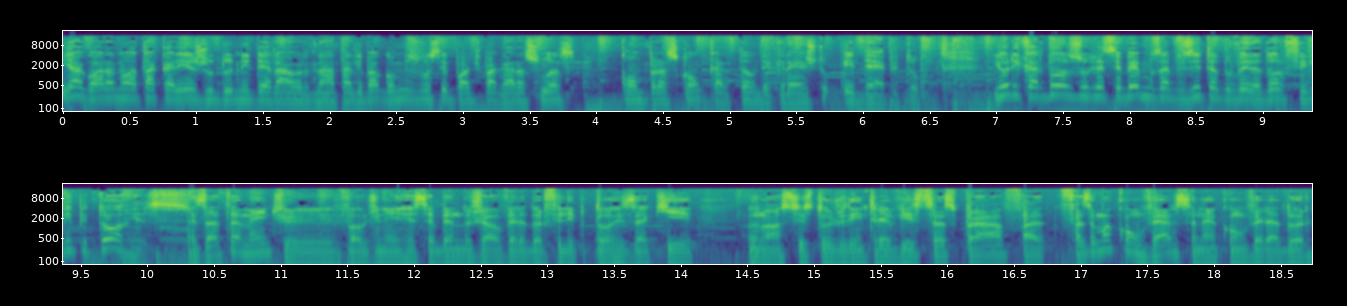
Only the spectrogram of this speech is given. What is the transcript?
E agora no atacarejo do Niederauer na Taliba Gomes você pode pagar as suas compras com cartão de crédito e débito. Yuri Cardoso, recebemos a visita do vereador Felipe Torres. Exatamente, Valdinei, recebendo já o vereador Felipe Torres aqui no nosso estúdio de entrevistas para fa fazer uma conversa né, com o vereador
